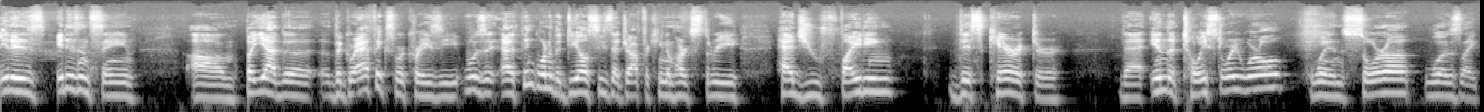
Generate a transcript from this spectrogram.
it is it is insane. Um, but yeah, the the graphics were crazy. What was it? I think one of the DLCs that dropped for Kingdom Hearts 3 had you fighting this character that in the Toy Story world, when Sora was like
